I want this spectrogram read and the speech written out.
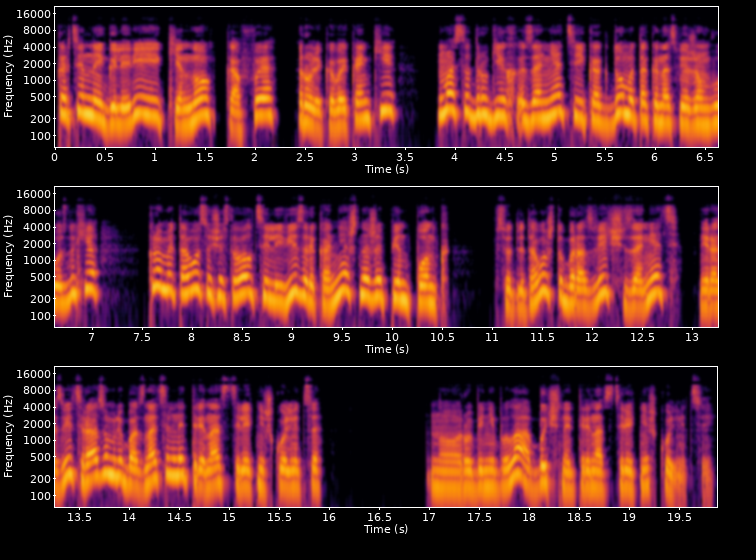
картинные галереи, кино, кафе, роликовые коньки — Масса других занятий как дома, так и на свежем воздухе. Кроме того, существовал телевизор и, конечно же, пинг-понг. Все для того, чтобы развлечь, занять и развить разум любознательной 13-летней школьницы. Но Руби не была обычной 13-летней школьницей.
